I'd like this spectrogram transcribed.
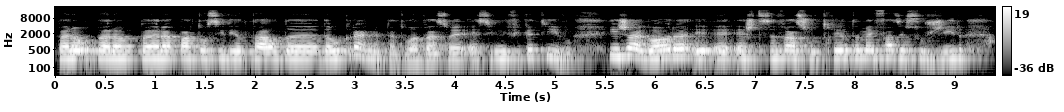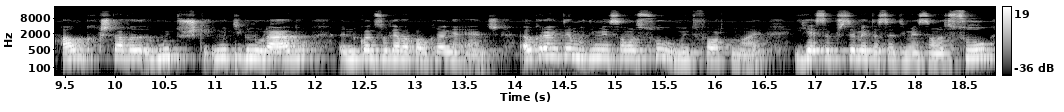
para, para, para a parte ocidental da, da Ucrânia, portanto o avanço é, é significativo. E já agora estes avanços no terreno também fazem surgir algo que estava muito, muito ignorado quando se olhava para a Ucrânia antes. A Ucrânia tem uma dimensão a sul muito forte, não é? E essa precisamente essa dimensão a sul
